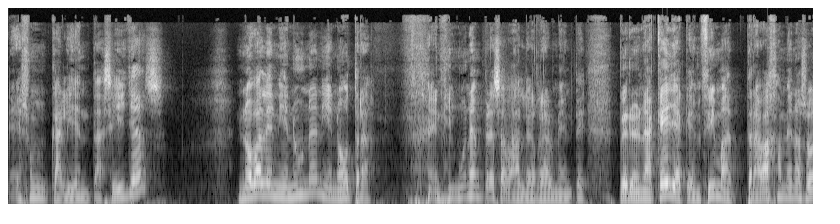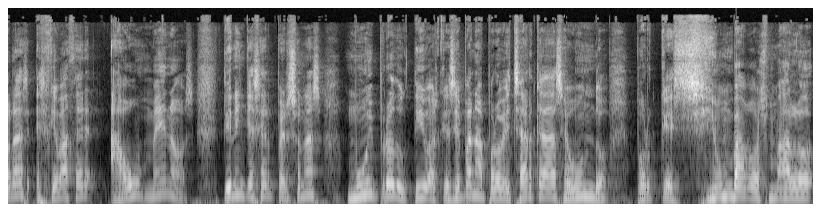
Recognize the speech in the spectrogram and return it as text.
es un calientasillas no vale ni en una ni en otra. En ninguna empresa vale realmente. Pero en aquella que encima trabaja menos horas es que va a hacer aún menos. Tienen que ser personas muy productivas, que sepan aprovechar cada segundo. Porque si un vago es malo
